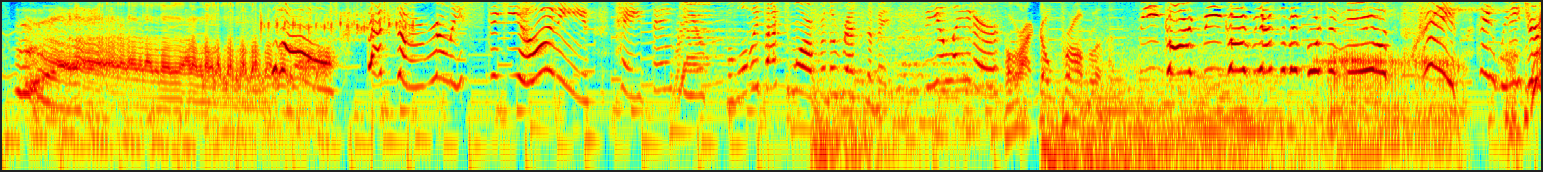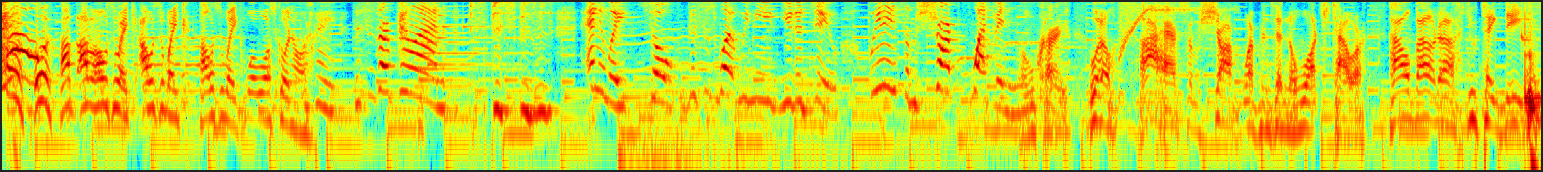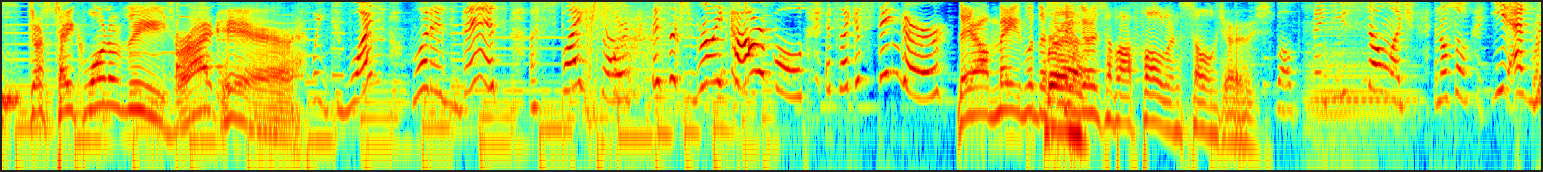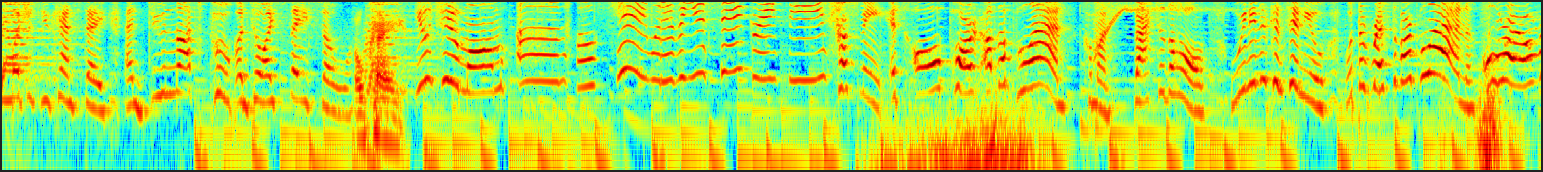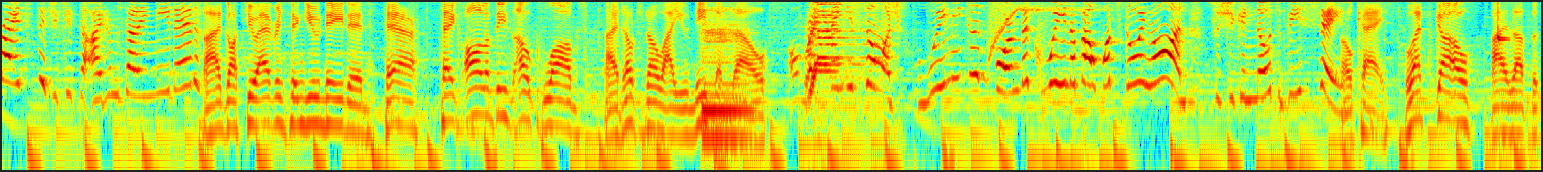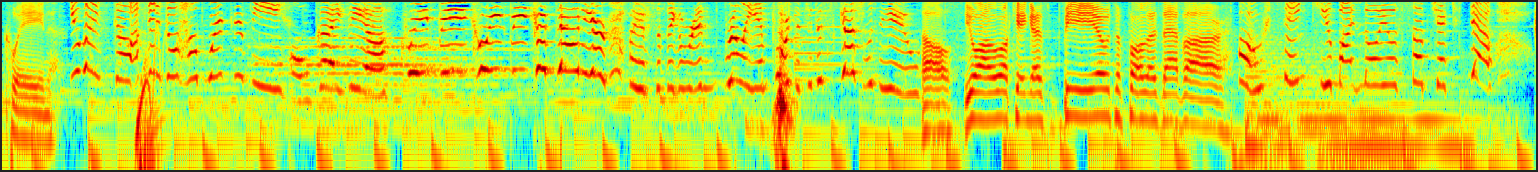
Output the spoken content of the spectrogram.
Whoa! That's some really sticky honey! Hey, thank you, but we'll be back tomorrow for the rest of it. See you later! All right, no problem. Bee guard, bee guard, we have some important news! Hey, hey, we need your help! Oh, I, I was awake. I was awake. I was awake. What, what's going on? Okay, this is our plan. Psst, psst, psst, psst. Anyway, so this is what we need you to do. We need some sharp weapons. Okay, well, I have some sharp weapons in the watchtower. How about uh, you take these? Just take one of these right here. Wait, what? What is this? A spike sword? This looks really powerful. It's like a stinger. They are made with the stingers of our fallen soldiers. Well, thank you so much. And also, eat as much as you can today. And do not poop until I say so. Okay. You too, Mom. Um, okay, whatever you say, Gracie. Trust me, it's all part of the plan. Come on, back to the hall. We need to continue with the rest of our plan. All right, all right. Did you get the items that I needed? I got you everything you needed. Here, take all of these oak logs. I don't know why you need them though. All right, thank you so much. We need to inform the queen about what's going on so she can know to be safe. Okay, let's go. I love the queen. You guys go. I'm gonna go help Worker Bee. Oh, good idea. Queen Bee, Queen Bee, come down here. I have something really important to discuss with you. Oh, you are looking as beautiful as ever. Oh, thank you, my loyal subject. Now,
